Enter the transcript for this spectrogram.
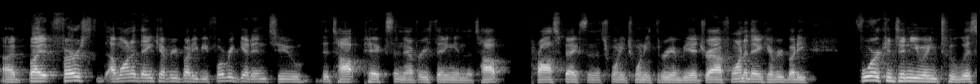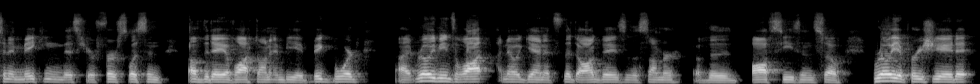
Uh, but first, I want to thank everybody before we get into the top picks and everything and the top prospects in the 2023 NBA draft. I want to thank everybody for continuing to listen and making this your first listen of the day of Locked On NBA Big Board. Uh, it really means a lot. I know, again, it's the dog days of the summer of the off season. So really appreciate it.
